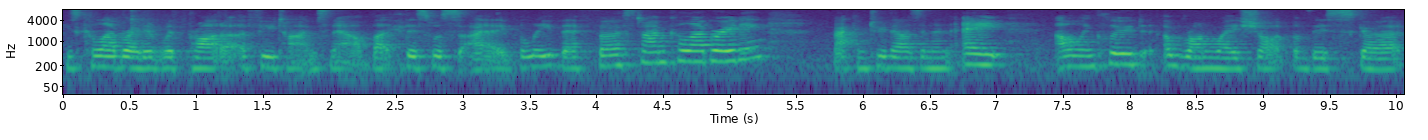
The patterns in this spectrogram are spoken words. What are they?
he's collaborated with Prada a few times now. But this was, I believe, their first time collaborating back in 2008. I'll include a runway shot of this skirt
